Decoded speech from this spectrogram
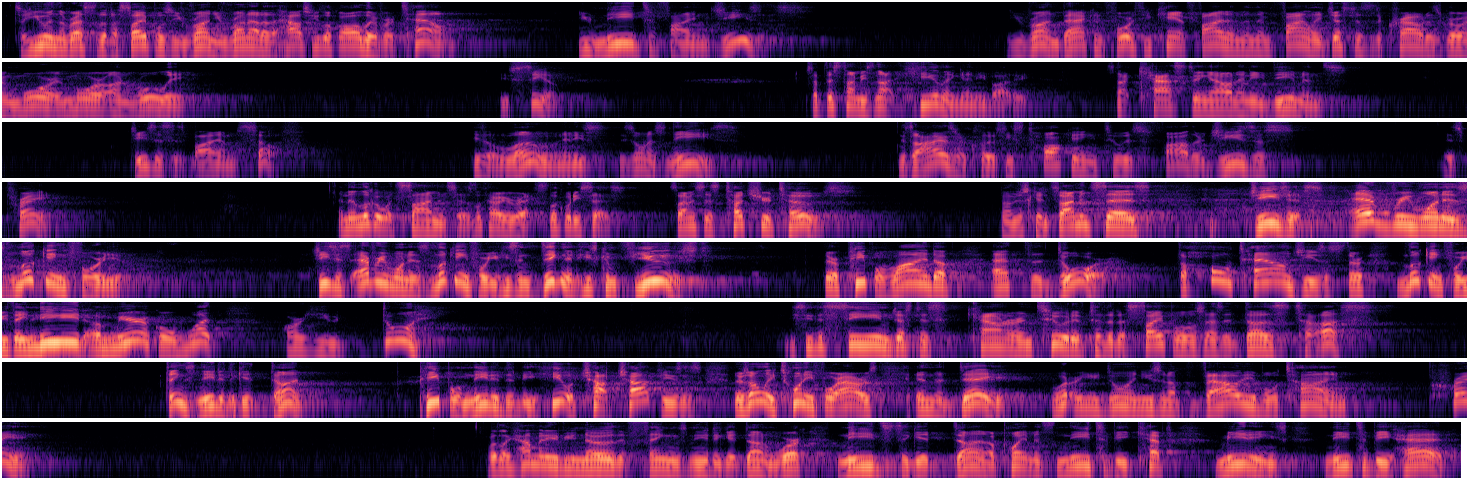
So, you and the rest of the disciples, you run, you run out of the house, you look all over town. You need to find Jesus. You run back and forth, you can't find him, and then finally, just as the crowd is growing more and more unruly, you see him. Except this time, he's not healing anybody, he's not casting out any demons. Jesus is by himself. He's alone and he's, he's on his knees. His eyes are closed. He's talking to his Father. Jesus is praying. And then look at what Simon says. Look how he reacts. Look what he says. Simon says, Touch your toes. No, I'm just kidding. Simon says, Jesus, everyone is looking for you. Jesus, everyone is looking for you. He's indignant. He's confused. There are people lined up at the door. The whole town, Jesus, they're looking for you. They need a miracle. What are you doing? You see, this seemed just as counterintuitive to the disciples as it does to us. Things needed to get done. People needed to be healed. Chop, chop, Jesus. There's only 24 hours in the day. What are you doing using up valuable time praying? But, like, how many of you know that things need to get done? Work needs to get done. Appointments need to be kept. Meetings need to be had.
